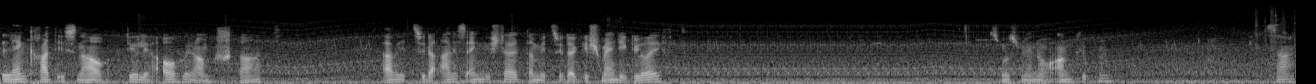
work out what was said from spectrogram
Lenkrad ist natürlich auch wieder am Start. Habe jetzt wieder alles eingestellt, damit es wieder geschmeidig läuft. Jetzt muss mir nur ankippen. Zack.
